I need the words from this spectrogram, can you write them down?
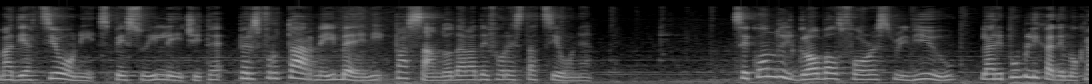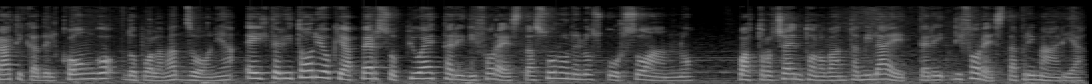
ma di azioni, spesso illecite, per sfruttarne i beni passando dalla deforestazione. Secondo il Global Forest Review, la Repubblica Democratica del Congo, dopo l'Amazzonia, è il territorio che ha perso più ettari di foresta solo nello scorso anno, 490.000 ettari di foresta primaria.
